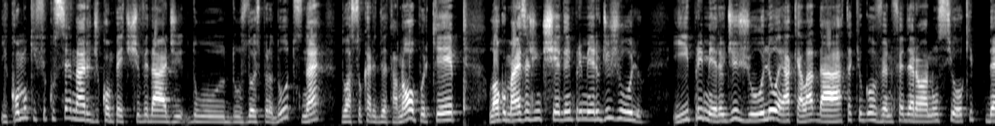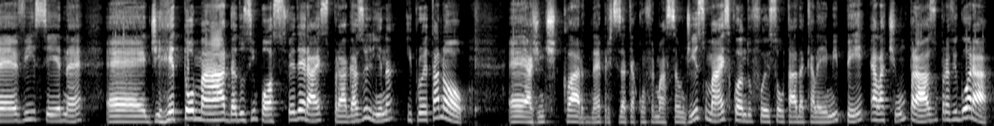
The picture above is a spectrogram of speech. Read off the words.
e como que fica o cenário de competitividade do, dos dois produtos, né, do açúcar e do etanol, porque logo mais a gente chega em 1 de julho. E 1 de julho é aquela data que o governo federal anunciou que deve ser né, é, de retomada dos impostos federais para a gasolina e para o etanol. É, a gente, claro, né, precisa ter a confirmação disso, mas quando foi soltada aquela MP, ela tinha um prazo para vigorar.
